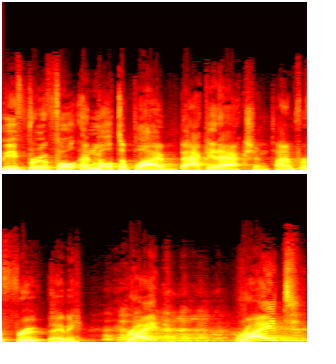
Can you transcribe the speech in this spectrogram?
be fruitful and multiply. Back in action. Time for fruit, baby. Right? right?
